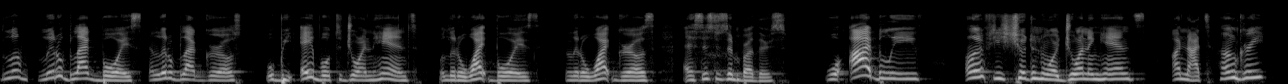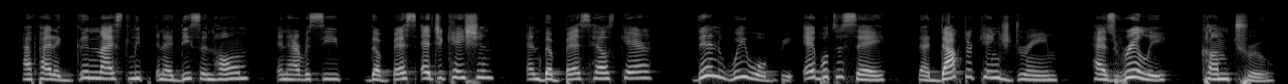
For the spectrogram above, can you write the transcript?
little, little black boys and little black girls will be able to join hands with little white boys and little white girls as sisters and brothers. Well, I believe only if these children who are joining hands are not hungry, have had a good night's sleep in a decent home, and have received the best education and the best health care, then we will be able to say that Dr. King's dream has really come true.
